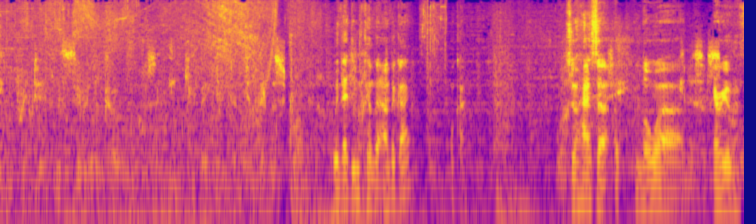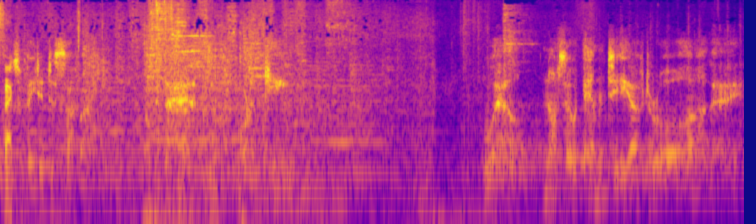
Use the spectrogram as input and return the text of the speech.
Imprinted with serial codes and incubated until they were strong enough. Wait, that didn't kill the other guy? Okay. So it has a, a low uh, area of effect. fated to suffer at the hands of a foreign king. Well, not so empty after all, are they?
